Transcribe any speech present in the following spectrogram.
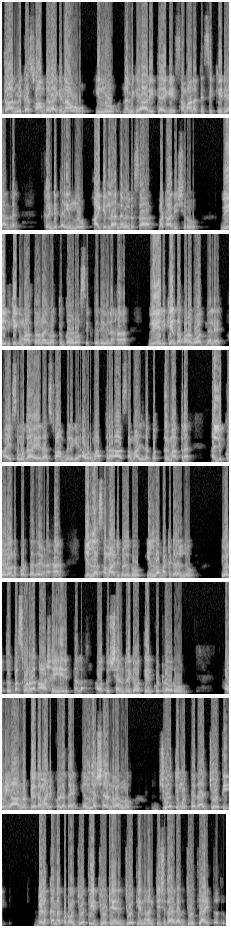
ಧಾರ್ಮಿಕ ಸ್ವಾಮಿಗಳಾಗಿ ನಾವು ಇನ್ನೂ ನಮಗೆ ಆ ರೀತಿಯಾಗಿ ಸಮಾನತೆ ಸಿಕ್ಕಿದೆಯಾ ಅಂದ್ರೆ ಖಂಡಿತ ಇನ್ನೂ ಆಗಿಲ್ಲ. ನಾವೆಲ್ಲರೂ ಸಹ ಮಠಾಧೀಶರು, ವೇದಿಕೆಗೆ ಮಾತ್ರ ನಾವು ಇವತ್ತು ಗೌರವ ಸಿಗ್ತಿದೆ ವಿನಃ. ವೇದಿಕೆಯಿಂದ ಹೊರಗೋದ್ಮೇಲೆ ಆ ಸಮುದಾಯದ ಸ್ವಾಮಿಗಳಿಗೆ ಅವ್ರು ಮಾತ್ರ, ಆ ಸಮಾಜದ ಭಕ್ತರು ಮಾತ್ರ ಅಲ್ಲಿ ಗೌರವನ ಕೊಡ್ತಾ ಇದ್ದಾರೆ ವಿನಃ. ಎಲ್ಲ ಸಮಾಜಗಳಿಗೂ, ಎಲ್ಲ ಮಠಗಳಲ್ಲೂ ಇವತ್ತು ಬಸವಣ್ಣನ ಆಶಯ ಏನಿತ್ತಲ್ಲ, ಅವತ್ತು ಶರಣರಿಗೆ ಅವತ್ತೇನ್ ಕೊಟ್ಟರು ಅವರು? ಅವ್ರು ಯಾರನ್ನು ಭೇದ ಮಾಡಿಕೊಳ್ಳದೆ ಎಲ್ಲ ಶರಣರನ್ನು ಜ್ಯೋತಿ ಮುಟ್ಟದ ಜ್ಯೋತಿ. ಬೆಳಕನ್ನ ಕೊಡುವ ಜ್ಯೋತಿ ಜ್ಯೋತಿ, ಜ್ಯೋತಿಯನ್ನು ಅಂಟಿಸಿದಾಗ ಅದು ಜ್ಯೋತಿ ಆಯ್ತು ಅದು.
